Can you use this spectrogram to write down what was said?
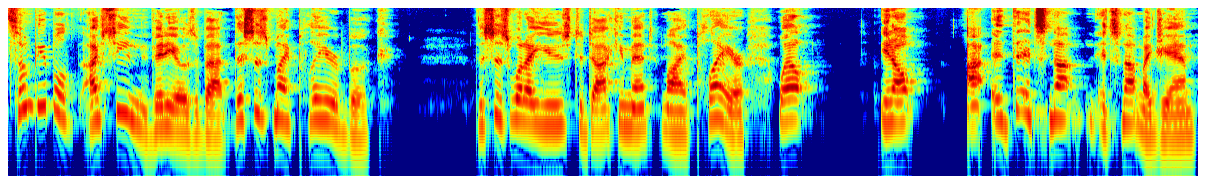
some people, I've seen videos about this is my player book. This is what I use to document my player. Well, you know, I, it, it's not it's not my jam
